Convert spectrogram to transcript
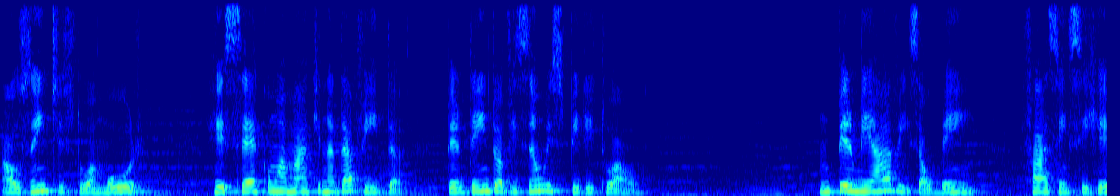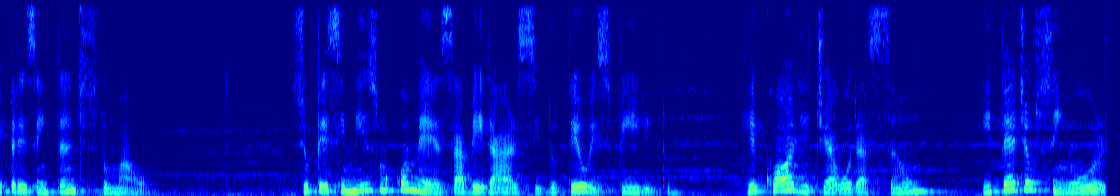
Ausentes do amor, ressecam a máquina da vida, perdendo a visão espiritual. Impermeáveis ao bem, fazem-se representantes do mal se o pessimismo começa a beirar-se do teu espírito, recolhe-te à oração e pede ao Senhor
